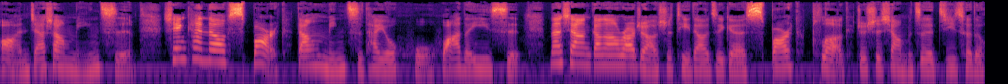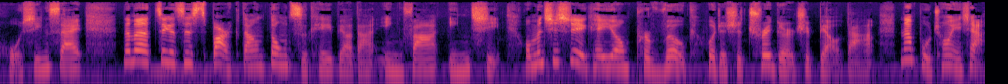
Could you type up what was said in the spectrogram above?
on 加上名词。先看到 spark 当名词，它有火花的意思。那像刚刚 Roger 老师提到这个 spark plug，就是像我们这个机车的火星塞。那么这个字 spark 当动词可以表达引发、引起。我们其实也可以用 provoke 或者是 trigger 去表达。那补充一下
